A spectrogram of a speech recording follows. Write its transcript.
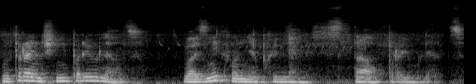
Вот раньше не проявлялся. Возникла необходимость, стал проявляться.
